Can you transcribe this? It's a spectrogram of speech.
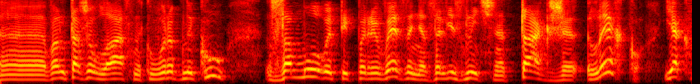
е, вантажовласнику, виробнику замовити перевезення залізничне так же легко, як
